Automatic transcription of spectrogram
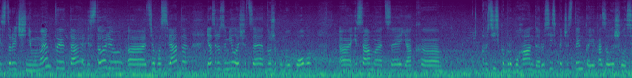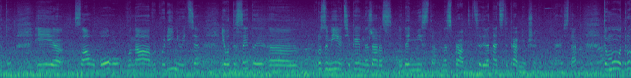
історичні моменти та історію е, цього свята, я зрозуміла, що це дуже помилково. Е, і саме це як е, російська пропаганда, російська частинка, яка залишилася тут. І слава Богу, вона викорінюється. І одесити е, розуміють, який в нас зараз день міста. Насправді це 19 травня, якщо я не помиляюсь, так тому 2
